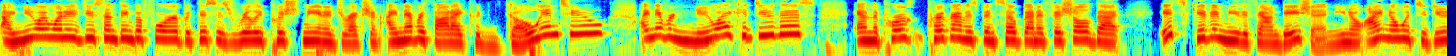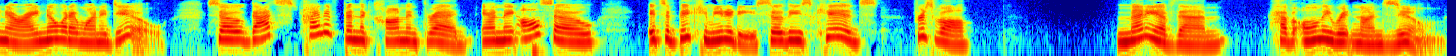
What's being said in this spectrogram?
I knew I wanted to do something before, but this has really pushed me in a direction I never thought I could go into. I never knew I could do this. And the pro- program has been so beneficial that it's given me the foundation. You know, I know what to do now, or I know what I want to do. So that's kind of been the common thread. And they also, it's a big community. So these kids, first of all, many of them have only written on Zoom.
